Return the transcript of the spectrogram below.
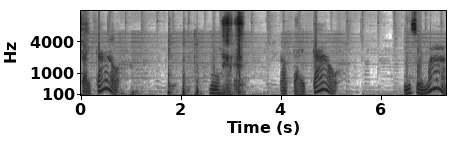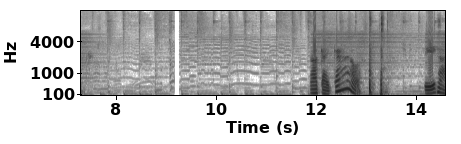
ไก่เก้านี่ค่ะ กอไก่เก้าสีสวยมากกอไก่เก้าสีค่ะ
